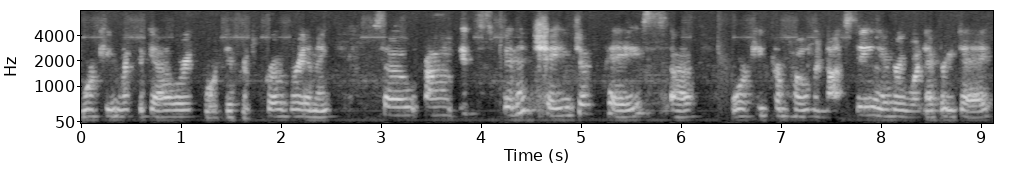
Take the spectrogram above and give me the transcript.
working with the gallery for different programming. So um, it's been a change of pace, uh, working from home and not seeing everyone every day.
